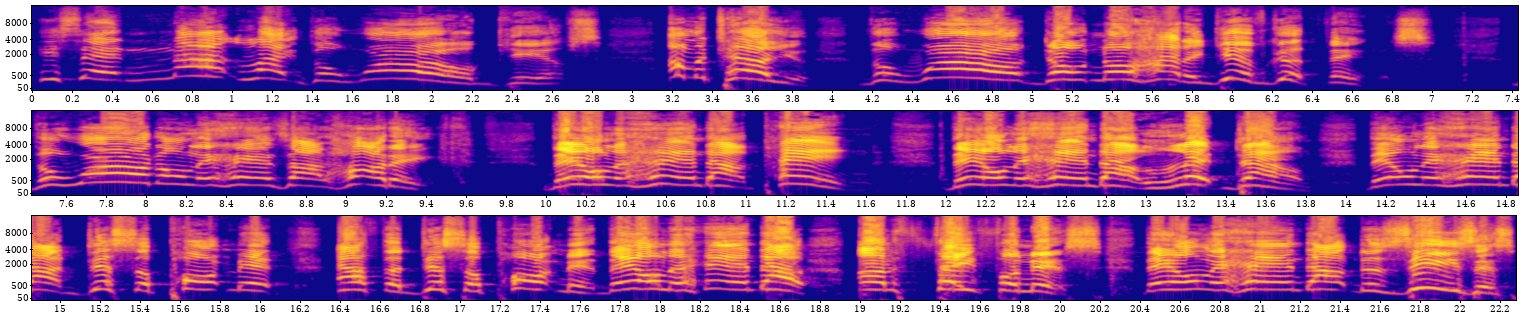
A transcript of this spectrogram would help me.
He said, not like the world gives. I'm to tell you, the world don't know how to give good things. The world only hands out heartache. They only hand out pain. They only hand out letdown. They only hand out disappointment after disappointment. They only hand out unfaithfulness. They only hand out diseases.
